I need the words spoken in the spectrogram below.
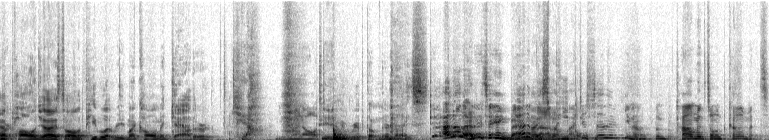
I apologize to all the people that read my column and gather. Yeah, you might all do. You ripped them. They're nice. I know that. I didn't say anything bad They're about nice them. People. I just said, you know, some comments on comments.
